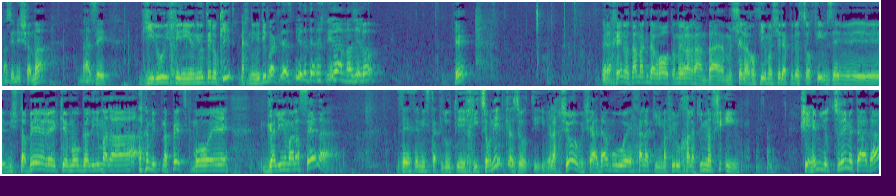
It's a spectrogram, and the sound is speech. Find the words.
מה זה נשמה, מה זה גילוי חיוניות אלוקית. אנחנו יודעים רק להסביר את דרך שלילה, מה זה לא. כן? ולכן אותן הגדרות, אומר הרמב"ם, של הרופאים או של הפילוסופים, זה משתבר כמו גלים על ה... מתנפץ כמו גלים על הסלע. זה איזו מסתכלות חיצונית כזאת, ולחשוב שהאדם הוא חלקים, אפילו חלקים נפשיים, שהם יוצרים את האדם,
